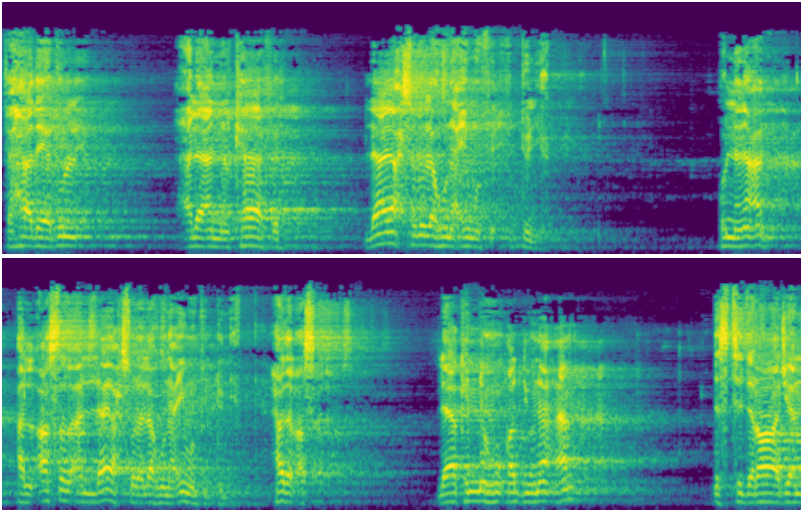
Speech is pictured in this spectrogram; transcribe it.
فهذا يدل على أن الكافر لا يحصل له نعيم في الدنيا. قلنا نعم الأصل أن لا يحصل له نعيم في الدنيا هذا الأصل. لكنه قد ينعم استدراجا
